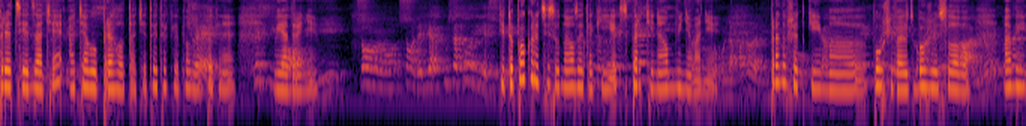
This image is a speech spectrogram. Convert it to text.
predsiedzate a ťavu prehltate. To je také veľmi pekné vyjadrenie. Títo pokryci sú naozaj takí experti na obviňovanie. Predovšetkým eh, používajúc Božie slovo, aby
